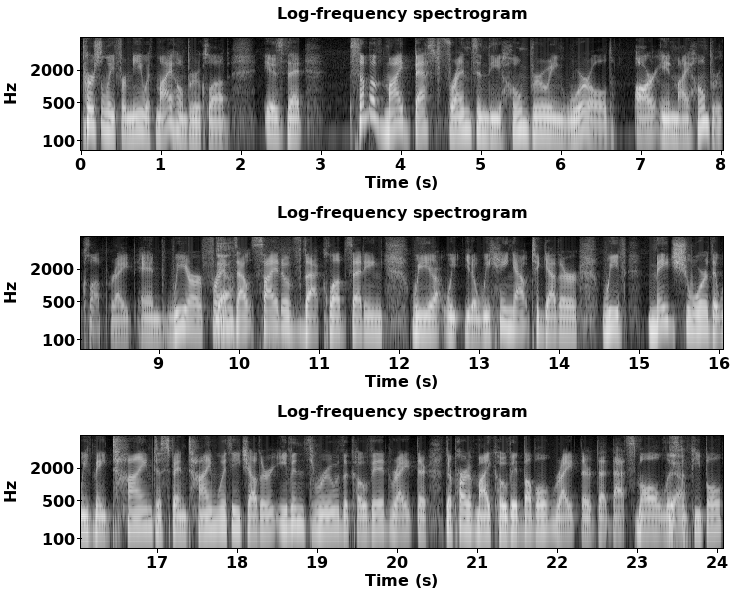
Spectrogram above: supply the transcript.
personally for me with my homebrew club, is that some of my best friends in the homebrewing world are in my homebrew club, right? And we are friends yeah. outside of that club setting. We are we you know, we hang out together. We've made sure that we've made time to spend time with each other even through the COVID, right? They're they're part of my COVID bubble, right? They're that that small list yeah. of people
